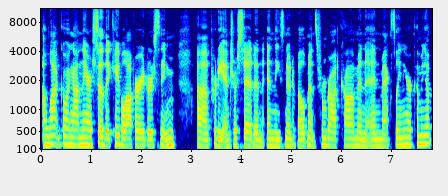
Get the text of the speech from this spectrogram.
a lot going on there. So the cable operators seem uh, pretty interested in, in these new developments from Broadcom and, and MaxLinear coming up.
